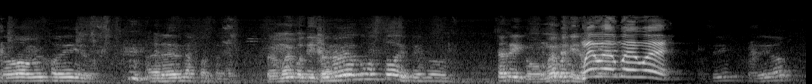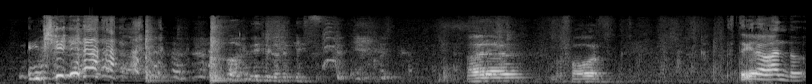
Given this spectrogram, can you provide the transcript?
No, muy jodido. A ver, una foto. Pero mueve potito. Pero no veo cómo estoy, pues, no. Está rico, mueve potito. Mueve, mueve, mueve. ¿Sí? ¿Jodido? A ver, a ver, por favor. Estoy grabando.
